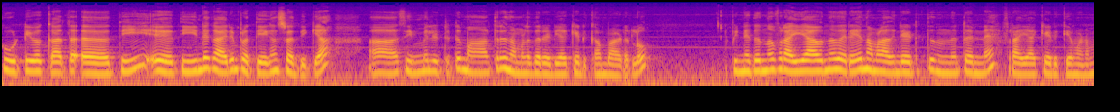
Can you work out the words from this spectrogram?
കൂട്ടി വെക്കാത്ത തീ തീന്റെ കാര്യം പ്രത്യേകം ശ്രദ്ധിക്കുക സിമ്മിലിട്ടിട്ട് മാത്രമേ നമ്മളിത് റെഡിയാക്കി എടുക്കാൻ പാടുള്ളൂ. പിന്നെ ഇതൊന്ന് ഫ്രൈ ആവുന്നത് വരെ നമ്മൾ അതിന്റെ അടുത്ത് നിന്നിട്ട് തന്നെ ഫ്രൈ ആക്കി എടുക്കുകയും വേണം.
